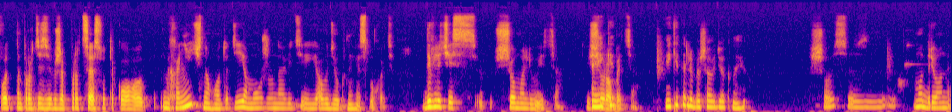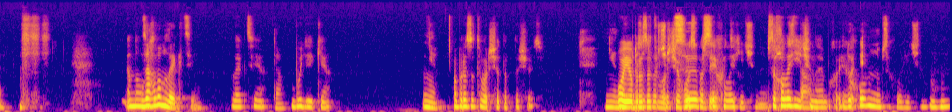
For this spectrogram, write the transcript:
от на протязі вже процесу такого механічного, тоді я можу навіть і аудіокниги слухати, дивлячись, що малюється і А що які- робиться. Які ти любиш аудіокниги? Щось з- мудрьоне. Ну, Загалом лекції. лекції? Так. Будь-які. Ні. Образотворче, тобто щось. Ні, Ой, не образотворче, господи, психологічне. Психологічне. Духовно-психологічне. Угу.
